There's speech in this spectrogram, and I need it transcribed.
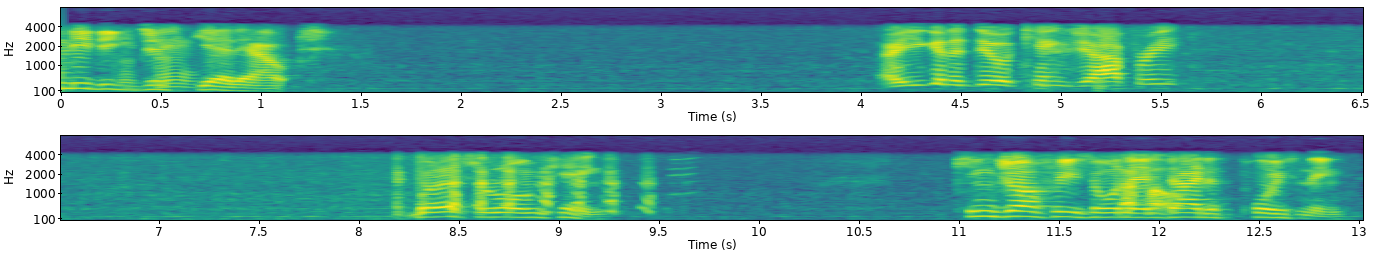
need to That's just right. get out. Are you going to do a King Joffrey? Well, that's the wrong king. King Joffrey is the one that Oh. died of poisoning.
